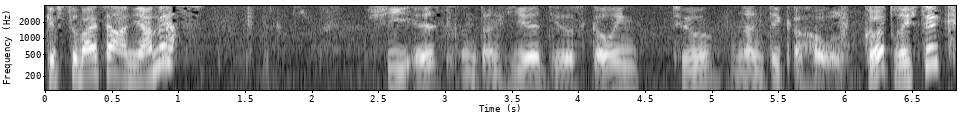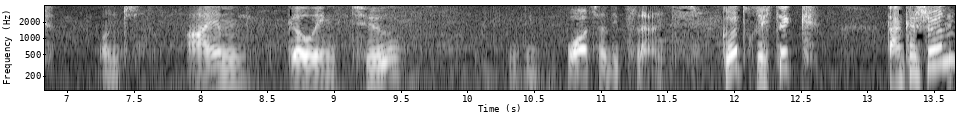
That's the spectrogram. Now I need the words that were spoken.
Gibst du weiter an Janis? She is und dann hier dieses going to und dann dig a hole. Gut, richtig. Und I'm going to water the plants. Gut, richtig. Dankeschön.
